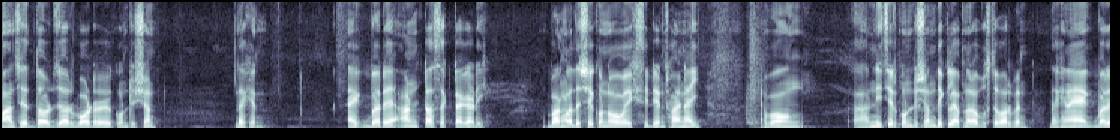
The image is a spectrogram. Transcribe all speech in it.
মাঝের দরজার বর্ডারের কন্ডিশন দেখেন, একবারে আনটাস একটা গাড়ি। বাংলাদেশে কোনো অ্যাক্সিডেন্ট হয় নাই এবং নিচের কন্ডিশন দেখলে আপনারা বুঝতে পারবেন। দেখেন, একবারে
